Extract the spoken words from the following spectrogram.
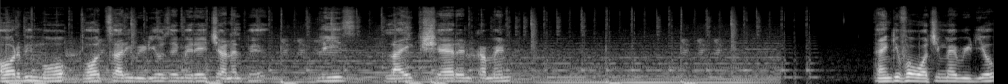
और भी बहुत सारी वीडियोस है मेरे चैनल पे। Please like, share and comment. Thank you for watching my video.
